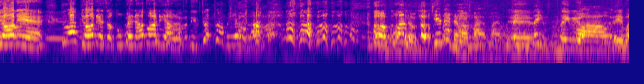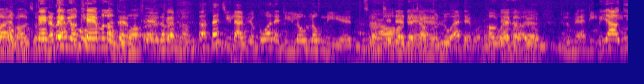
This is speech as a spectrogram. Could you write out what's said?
ပြောနေတယ် तू ကပြောနေဆိုကိုဖေနာသွားနေရတယ်မသိဘူးထွက်ထွက်မရဘူးလားဟိုကိုကလို့ပြင်းတဲ့နေရာမှာပါမှာတိတ်တိတ်တိတ်ပြီးတော့တိတ်ပါပါကဲတိတ်ပြီးတော့ခဲမလို့ဘူးပေါ့ခဲမလို့အသက်ကြီးလာပြီးတော့ကိုကလည်းဒီလုံးလုံးနေရဲဆိုတော့ဖြစ်တဲ့အတွက်ကြောင့်လိုအပ်တယ်ပေါ့နော်လိုအပ်တော့အဲ့လိုဒီလိုမျိုးအဒီမရသူ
